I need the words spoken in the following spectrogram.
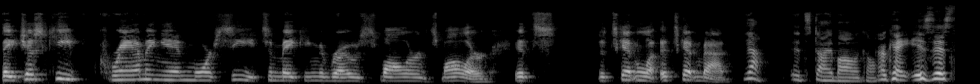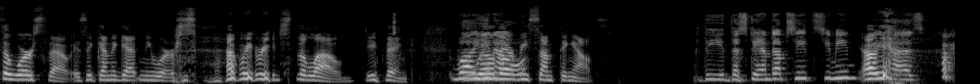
they just keep cramming in more seats and making the rows smaller and smaller. It's it's getting lo- it's getting bad. yeah. It's diabolical. Okay. Is this the worst though? Is it going to get any worse? Have we reached the low? Do you think? Well, Will you know, there be something else? The the stand up seats. You mean? Oh, yeah. Because I've-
